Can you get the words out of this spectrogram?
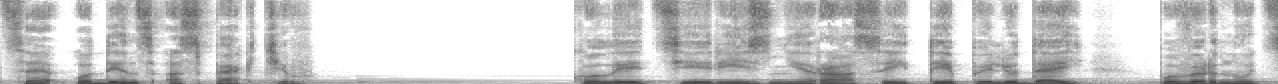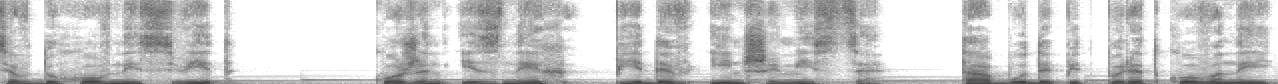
це один з аспектів. Коли ці різні раси й типи людей повернуться в духовний світ, кожен із них піде в інше місце та буде підпорядкований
